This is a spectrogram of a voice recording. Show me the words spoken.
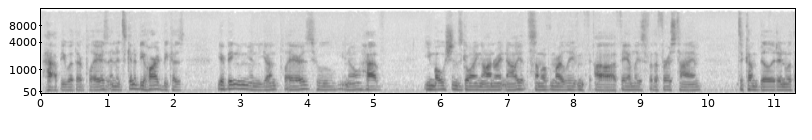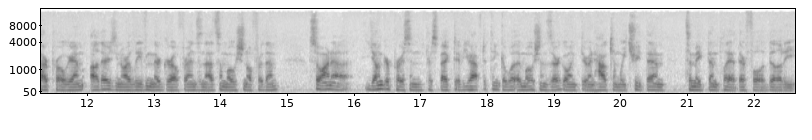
happy with our players, and it's going to be hard because you're bringing in young players who you know have emotions going on right now. Some of them are leaving uh, families for the first time to come billet in with our program. Others, you know, are leaving their girlfriends, and that's emotional for them. So, on a younger person perspective, you have to think of what emotions they're going through and how can we treat them to make them play at their full ability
